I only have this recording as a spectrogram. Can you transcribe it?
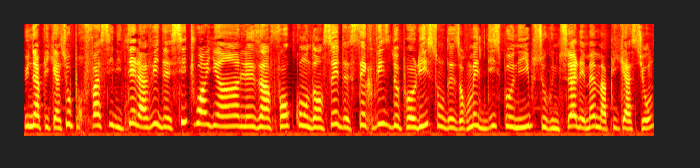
une application pour faciliter la vie des citoyens. Les infos condensées des services de police sont désormais disponibles sur une seule et même application.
